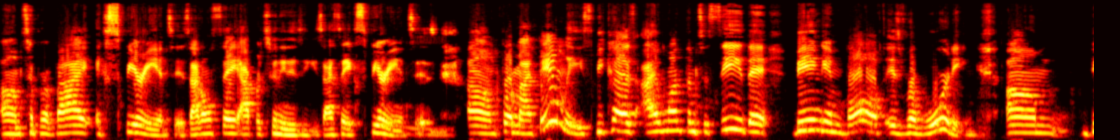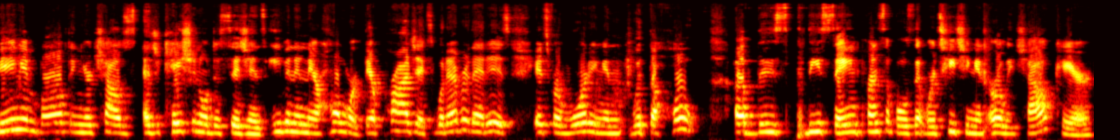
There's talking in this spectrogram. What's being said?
um, to provide experiences. I don't say opportunities, I say experiences um, for my families because I want them to see that being involved is rewarding. Um, being involved in your child's educational decisions, even in their homework, their projects, whatever that is, it's rewarding. And with the hope of these these same principles that we're teaching in early child care,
